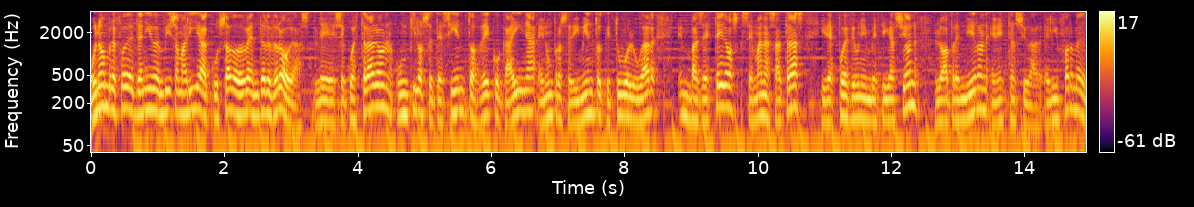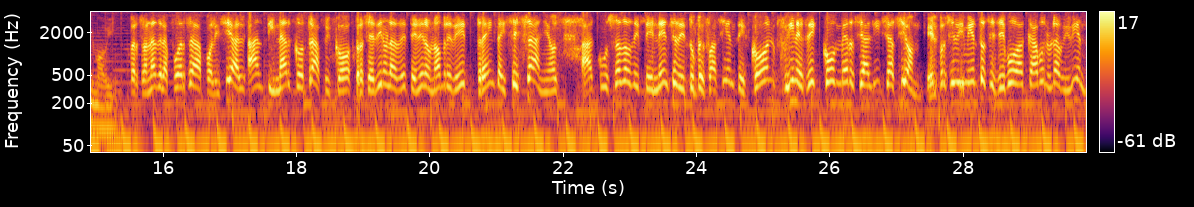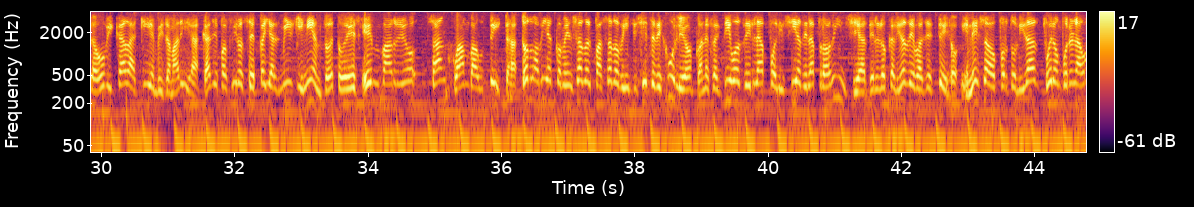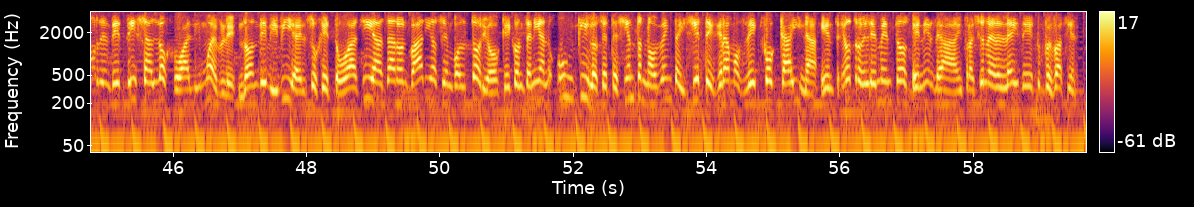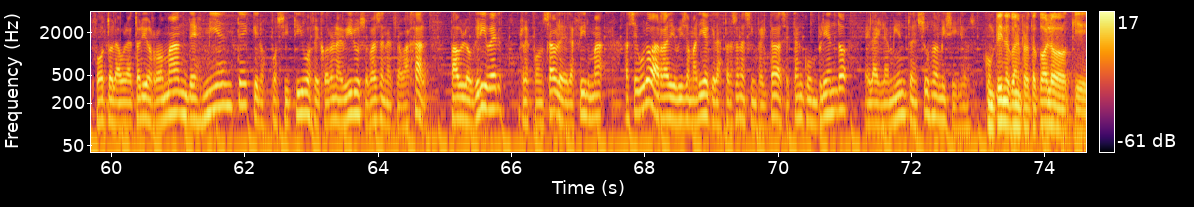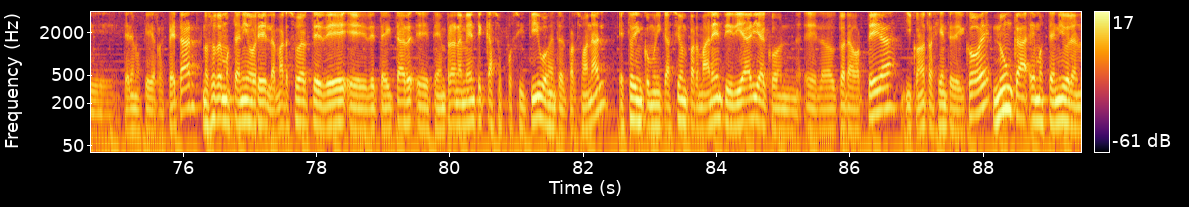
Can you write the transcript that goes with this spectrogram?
Un hombre fue detenido en Villa María acusado de vender drogas. Le secuestraron un kilo 700 de cocaína en un procedimiento que tuvo lugar en Ballesteros semanas atrás y después de una investigación lo aprendieron en esta ciudad. El informe del móvil. Personal de la Fuerza Policial Antinarcotráfico procedieron a detener a un hombre de 36 años acusado de tenencia de estupefacientes con fines de comercialización. El procedimiento se llevó a cabo en una vivienda ubicada aquí en Villa María, calle Porfirio Cepella al 1500, esto es en barrio San Juan Bautista. Todo había comenzado el pasado 27 de julio con efectivos de la policía de la provincia de la localidad de Ballestero. En esa oportunidad fueron por una orden de desalojo al inmueble donde vivía el sujeto. Allí hallaron varios envoltorios que contenían un kilo 797 gramos de cocaína, entre otros elementos en la infracción de la ley de estupefacientes. Fotolaboratorio Román desmiente que los positivos de coronavirus vayan a trabajar. Pablo Gribel, responsable de la firma, aseguró a Radio Villa María que las personas infectadas están cumpliendo el aislamiento en sus domicilios. Cumpliendo con el protocolo que tenemos que respetar. Nosotros hemos tenido la mala suerte de eh, detectar eh, tempranamente casos positivos entre el personal. Estoy en comunicación permanente y diaria con eh, la doctora Ortega y con otra gente del COE. Nunca hemos tenido la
